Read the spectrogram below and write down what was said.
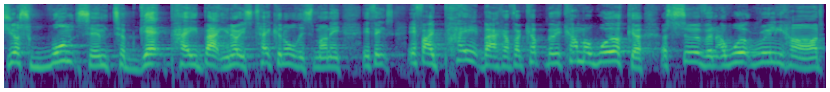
just wants him to get paid back. You know, he's taken all this money. He thinks, if I pay it back, if I become a worker, a servant, I work really hard,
